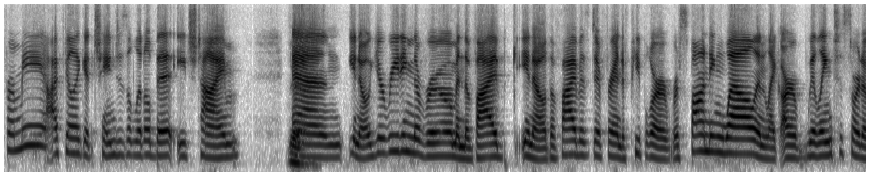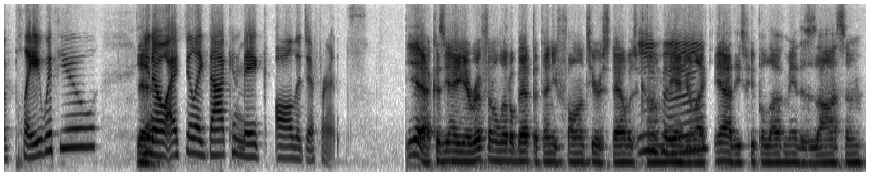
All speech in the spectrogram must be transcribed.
for me, I feel like it changes a little bit each time. And, you know, you're reading the room and the vibe, you know, the vibe is different. If people are responding well and like are willing to sort of play with you, yeah. you know, I feel like that can make all the difference. Yeah, because yeah, you're riffing a little bit, but then you fall into your established comedy, and you're Mhm. like, yeah, these people love me. This is awesome.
